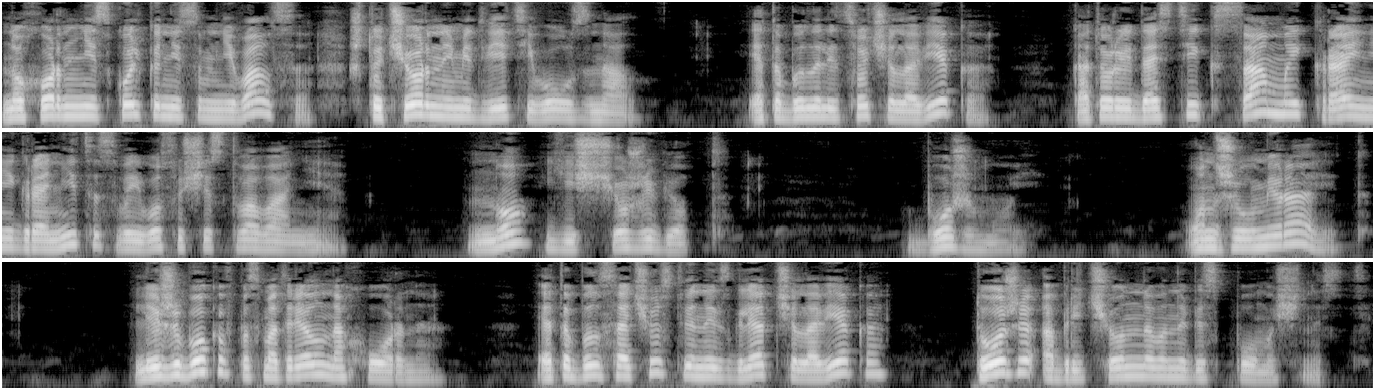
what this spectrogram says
но Хорн нисколько не сомневался, что черный медведь его узнал. Это было лицо человека, который достиг самой крайней границы своего существования, но еще живет. Боже мой, он же умирает. Лежебоков посмотрел на Хорна. Это был сочувственный взгляд человека, тоже обреченного на беспомощность.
